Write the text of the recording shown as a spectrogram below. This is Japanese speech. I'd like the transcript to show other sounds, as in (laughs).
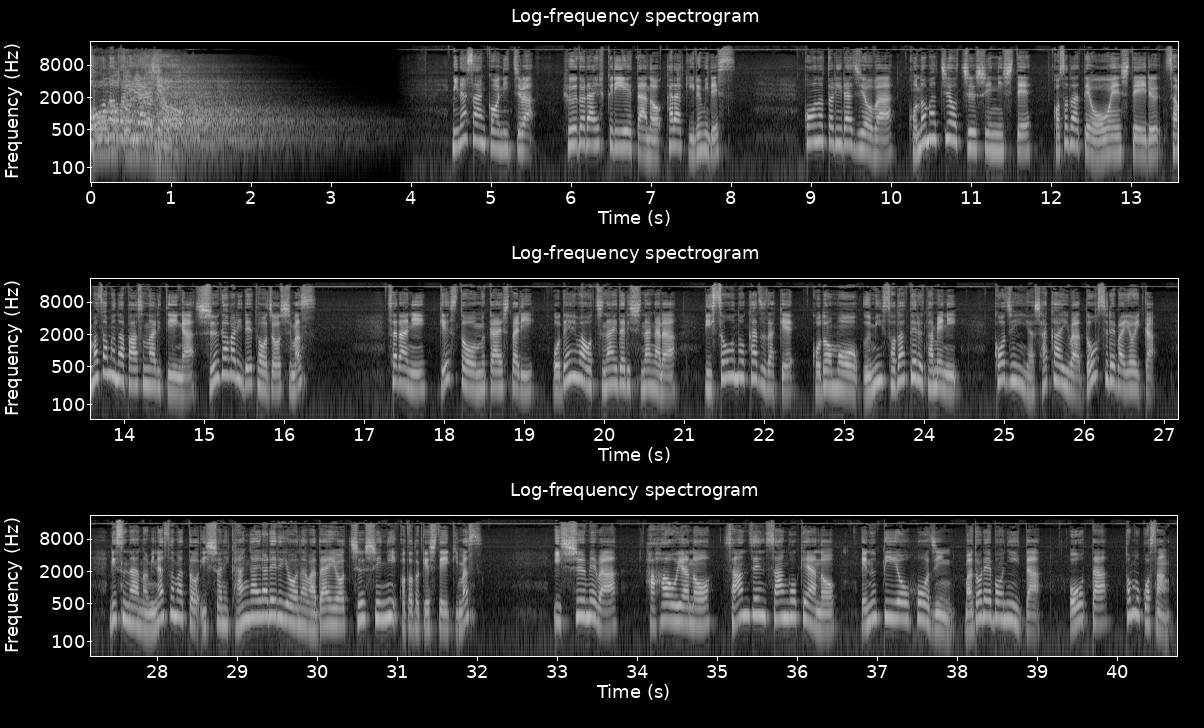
コウノトリラジオ。皆さんこんにちは。フードライフクリエイターの唐木留美です。コウノトリラジオはこの街を中心にして子育てを応援している様々なパーソナリティが週替わりで登場します。さらにゲストをお迎えしたりお電話をつないだりしながら理想の数だけ子供を産み育てるために個人や社会はどうすればよいかリスナーの皆様と一緒に考えられるような話題を中心にお届けしていきます。1週目は、母親の産前産後ケアの NPO 法人マドレボニータ、太田智子さん。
